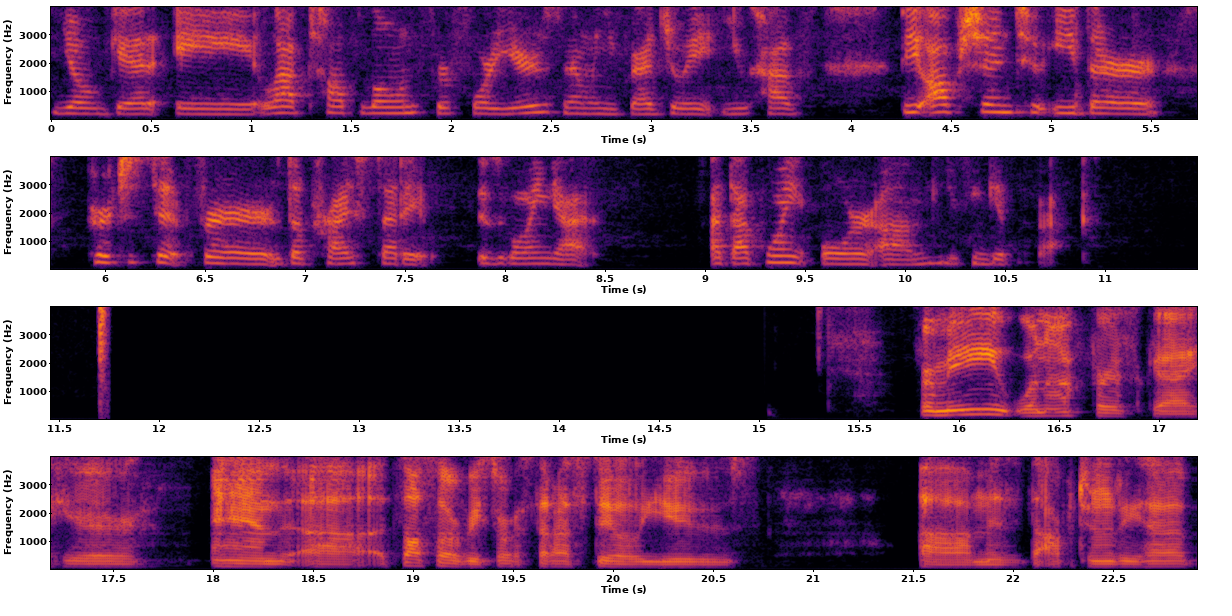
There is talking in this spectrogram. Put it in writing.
you'll get a laptop loan for four years. And when you graduate, you have the option to either purchase it for the price that it is going at at that point, or um, you can give it back. For me, when I first got here, and uh, it's also a resource that I still use, um, is the Opportunity Hub.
